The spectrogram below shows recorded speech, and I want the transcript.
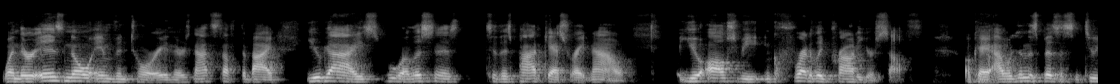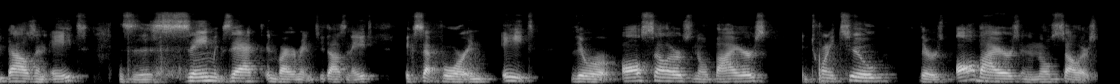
when there is no inventory and there's not stuff to buy, you guys who are listening to this podcast right now, you all should be incredibly proud of yourself. Okay. I was in this business in 2008. This is the same exact environment in 2008, except for in eight, there were all sellers, no buyers. In 22, there's all buyers and no sellers.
